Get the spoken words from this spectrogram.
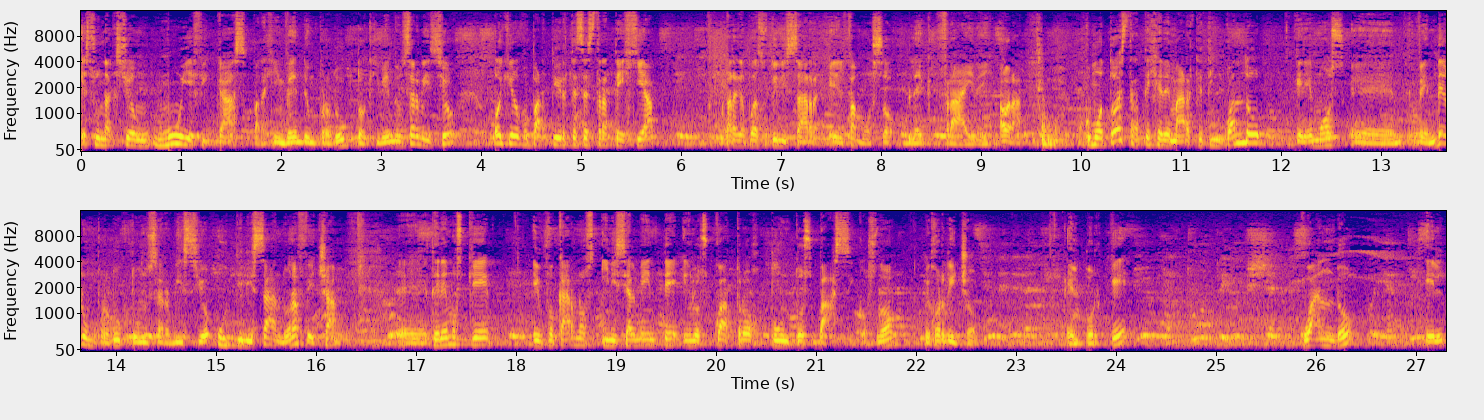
es una acción muy eficaz para quien vende un producto, quien vende un servicio. Hoy quiero compartirte esta estrategia para que puedas utilizar el famoso Black Friday. Ahora, como toda estrategia de marketing, cuando queremos eh, vender un producto, un servicio utilizando una fecha, eh, tenemos que enfocarnos inicialmente en los cuatro puntos básicos, ¿no? Mejor dicho, el por qué, cuándo, el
